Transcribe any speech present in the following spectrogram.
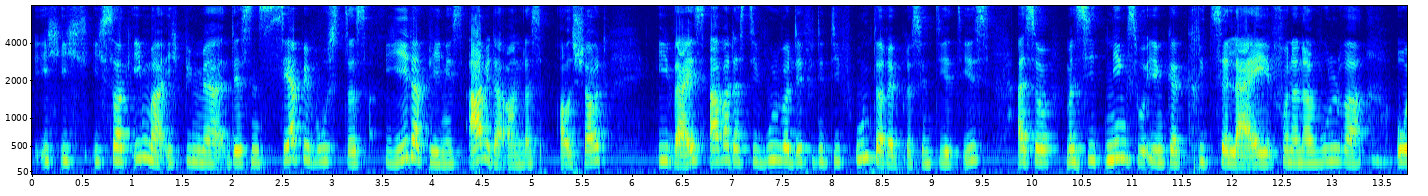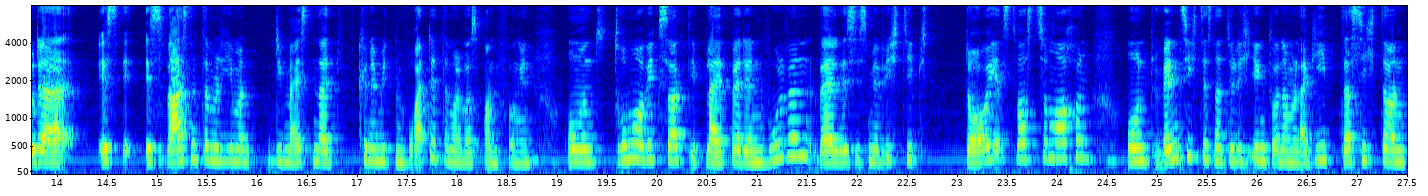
ich, ich, ich sage immer, ich bin mir dessen sehr bewusst, dass jeder Penis auch wieder anders ausschaut. Ich weiß aber, dass die Vulva definitiv unterrepräsentiert ist. Also man sieht nirgendwo irgendeine Kritzelei von einer Vulva oder es, es weiß nicht einmal jemand, die meisten Leute können mit dem Wort nicht einmal was anfangen. Und darum habe ich gesagt, ich bleibe bei den Vulven, weil es ist mir wichtig, da jetzt was zu machen. Und wenn sich das natürlich irgendwann einmal ergibt, dass ich dann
